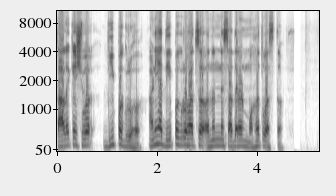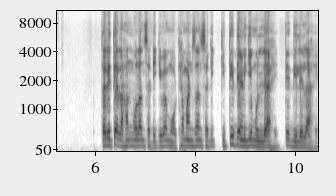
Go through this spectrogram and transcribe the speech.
तालकेश्वर दीपगृह आणि या दीपगृहाचं अनन्यसाधारण महत्त्व असतं. तर इथे लहान मुलांसाठी किंवा मोठ्या माणसांसाठी किती देणगी मूल्य आहे ते दिलेलं आहे.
